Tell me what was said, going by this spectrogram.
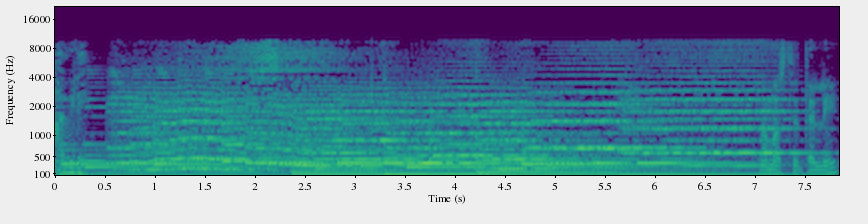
ఆవిడే. నమస్తే తల్లి.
